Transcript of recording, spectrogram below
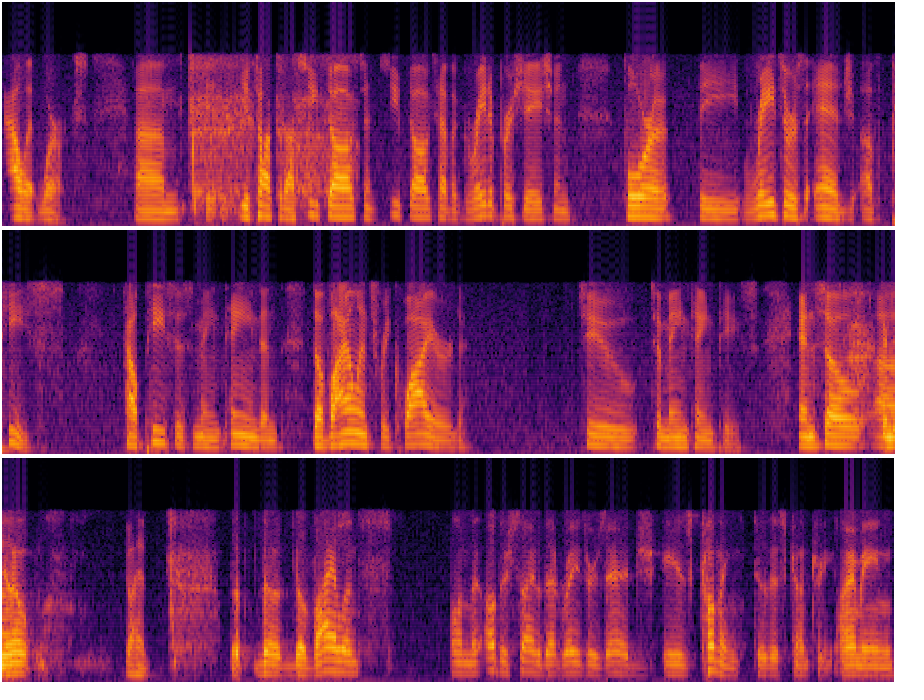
how it works. Um, you talked about sheepdogs, and sheepdogs have a great appreciation for the razor's edge of peace, how peace is maintained, and the violence required to to maintain peace. And so, uh, and you know, go ahead. The the the violence on the other side of that razor's edge is coming to this country. I mean,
